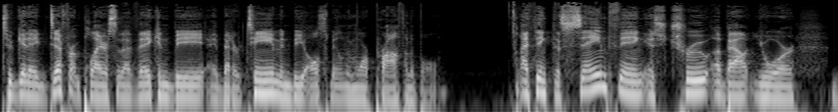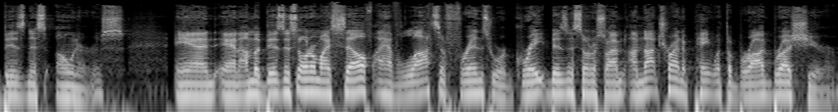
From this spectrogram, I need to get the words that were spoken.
to get a different player so that they can be a better team and be ultimately more profitable. I think the same thing is true about your business owners. And and I'm a business owner myself. I have lots of friends who are great business owners, so I'm I'm not trying to paint with a broad brush here.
